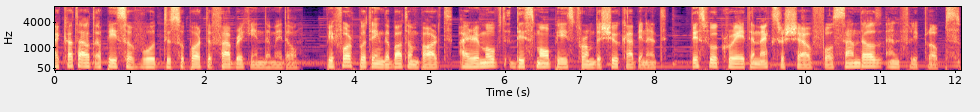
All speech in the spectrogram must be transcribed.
I cut out a piece of wood to support the fabric in the middle. Before putting the bottom part, I removed this small piece from the shoe cabinet. This will create an extra shelf for sandals and flip-flops.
